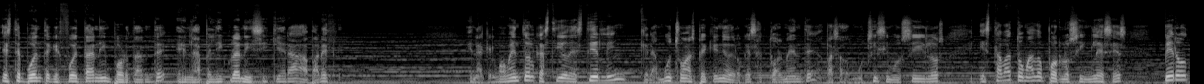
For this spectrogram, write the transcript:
Este puente que fue tan importante en la película ni siquiera aparece. En aquel momento el castillo de Stirling, que era mucho más pequeño de lo que es actualmente, ha pasado muchísimos siglos, estaba tomado por los ingleses, pero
